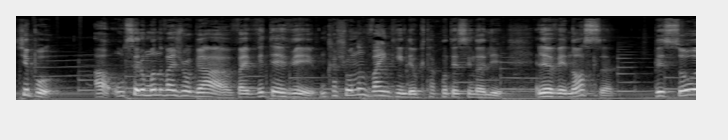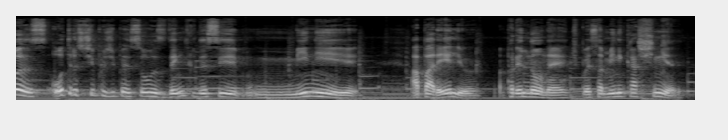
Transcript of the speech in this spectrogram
Tipo, a, o ser humano vai jogar, vai ver TV, um cachorro não vai entender o que tá acontecendo ali. Ele vai ver, nossa, pessoas, outros tipos de pessoas dentro desse mini aparelho. Aparelho não, né? Tipo, essa mini caixinha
